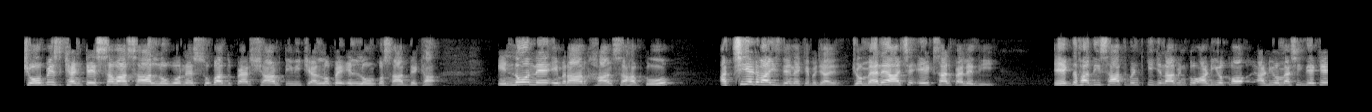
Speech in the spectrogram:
24 घंटे सवा साल लोगों ने सुबह दोपहर शाम टीवी चैनलों पे इन लोगों को साथ देखा। इन्होंने इमरान खान साहब को अच्छी एडवाइस देने के बजाय, जो मैंने आज से एक साल पहले दी, एक दफ़ा दी सात मिनट की जनाब इनको ऑडियो ऑडियो मैसेज देके,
